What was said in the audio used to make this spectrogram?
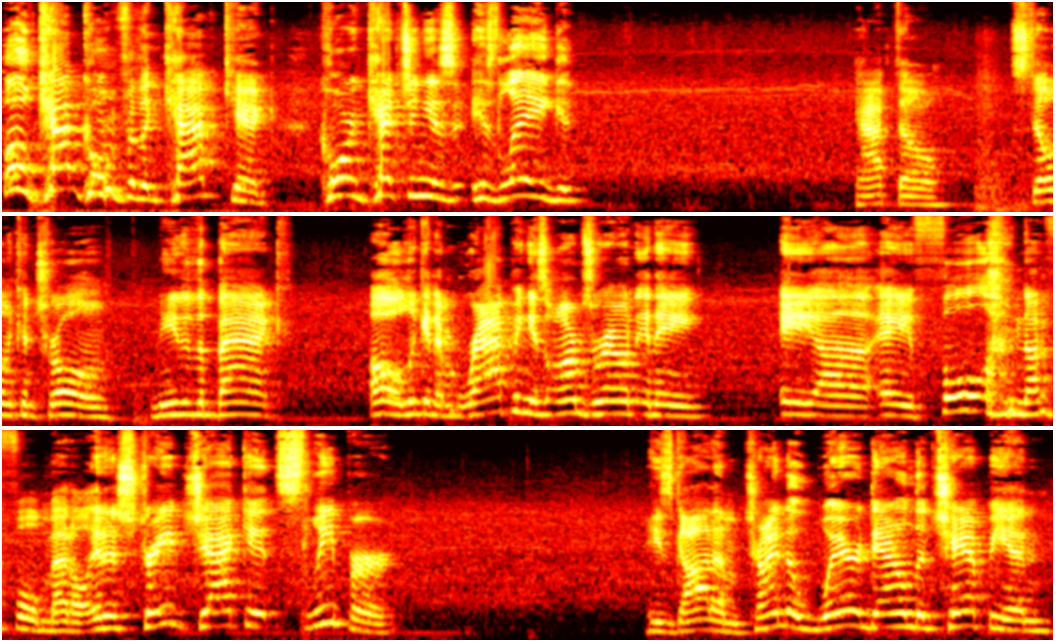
Oh, Cap going for the cap kick. Corn catching his, his leg. Cap, though, still in control. Knee to the back. Oh, look at him wrapping his arms around in a a uh, a full, not a full metal, in a straight jacket sleeper. He's got him trying to wear down the champion.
